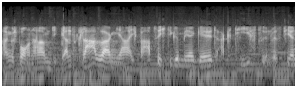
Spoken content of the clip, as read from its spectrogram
angesprochen haben, die ganz klar sagen, ja, ich beabsichtige mehr Geld aktiv zu investieren,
